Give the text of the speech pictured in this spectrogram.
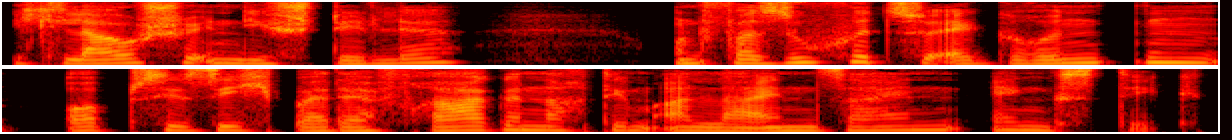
Ich lausche in die Stille und versuche zu ergründen, ob sie sich bei der Frage nach dem Alleinsein ängstigt.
